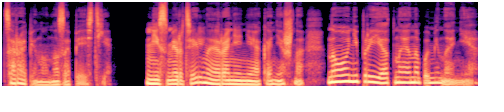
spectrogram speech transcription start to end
царапину на запястье. Не смертельное ранение, конечно, но неприятное напоминание.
